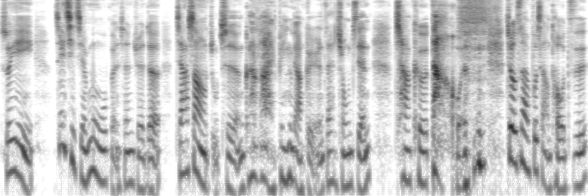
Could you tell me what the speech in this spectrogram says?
所以。这期节目我本身觉得，加上主持人跟 来宾两个人在中间插科打诨，就算不想投资，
